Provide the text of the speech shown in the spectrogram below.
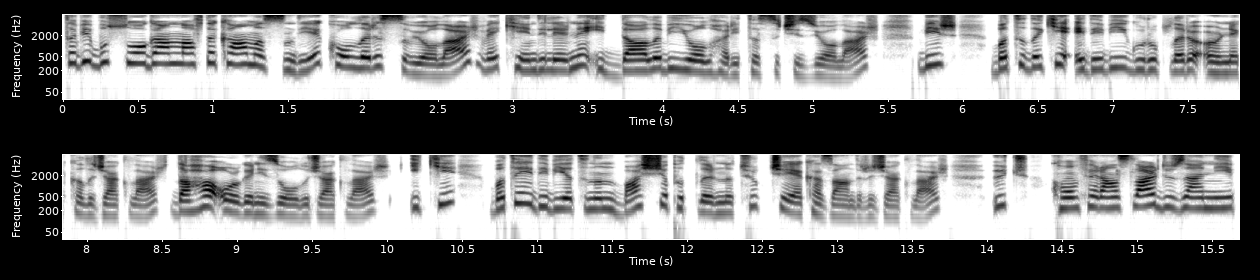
Tabi bu slogan lafta kalmasın diye kolları sıvıyorlar ve kendilerine iddialı bir yol haritası çiziyorlar. Bir, batıdaki edebi grupları örnek alacaklar, daha organize olacaklar. İki, batı edebiyatının başyapıtlarını Türkçe'ye kazandıracaklar. Üç, konferanslar düzenleyip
